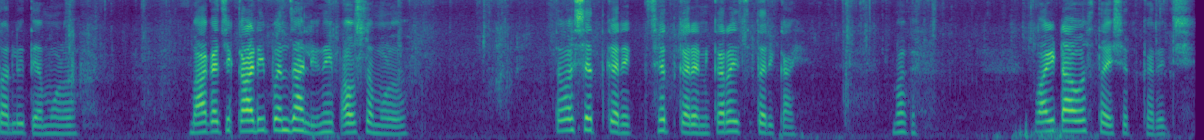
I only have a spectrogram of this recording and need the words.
चालू आहे त्यामुळं. बागाची काडी पण झाली नाही पावसामुळं. तेव्हा शेतकरी शेतकऱ्यांनी करायचं तरी काय? बघा. वाईट अवस्था आहे शेतकऱ्याची.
